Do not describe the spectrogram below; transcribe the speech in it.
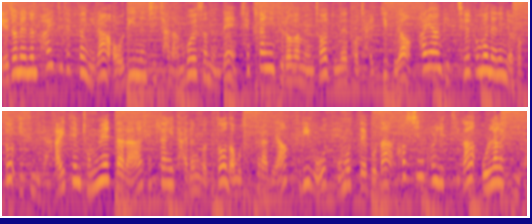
예전에는 화이트 색상이라 어디 있는지 잘 안 보였었는데 색상이 들어가면서 눈에 더 잘 띄고요. 화려한 빛을 뿜어내는 녀석도 있습니다. 아이템 종류에 따라 색상이 다른 것도 너무 좋더라고요. 그리고 데모 때보다 컷신 퀄리티가 올라갔습니다.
